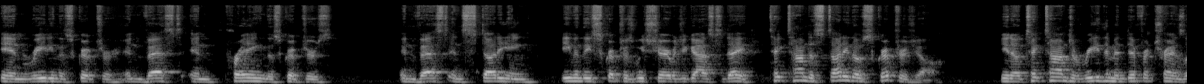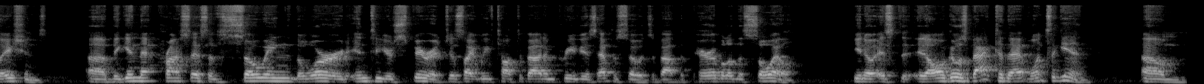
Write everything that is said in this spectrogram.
in reading the scripture, invest in praying the scriptures, invest in studying even these scriptures we share with you guys today. Take time to study those scriptures, y'all. You know, take time to read them in different translations. Uh, begin that process of sowing the word into your spirit, just like we've talked about in previous episodes about the parable of the soil. You know, it's the, it all goes back to that once again. Um,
